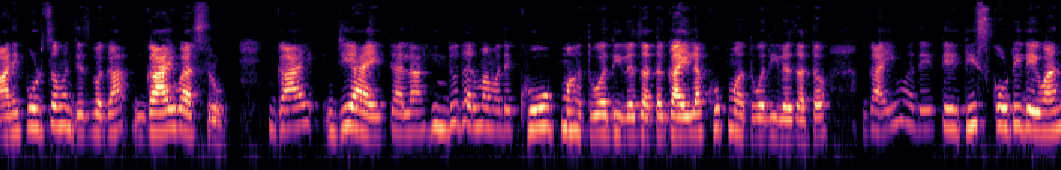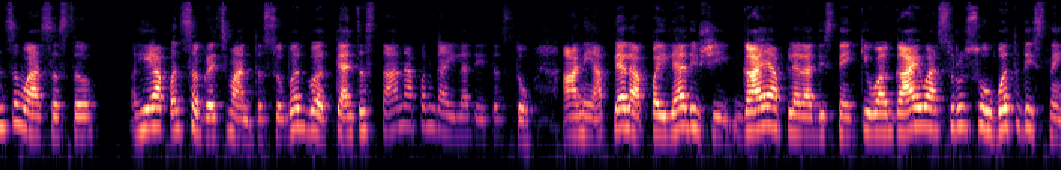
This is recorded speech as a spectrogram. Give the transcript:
आणि पुढचं म्हणजेच बघा गाय वासरू. गाय जी आहे त्याला हिंदू धर्मामध्ये खूप महत्त्व दिलं जातं गायीला खूप महत्त्व दिलं जातं. गायीमध्ये तेहतीस कोटी देवांचं वास असतं हे आपण सगळेच मानत असतो. बरोबर? त्यांचं स्थान आपण गायीला देत असतो. आणि आपल्याला पहिल्या दिवशी गाय आपल्याला दिसणे किंवा गाय वासरू सोबत दिसणे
